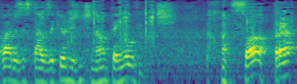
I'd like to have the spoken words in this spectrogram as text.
vários estados aqui onde a gente não tem ouvinte. Só para.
